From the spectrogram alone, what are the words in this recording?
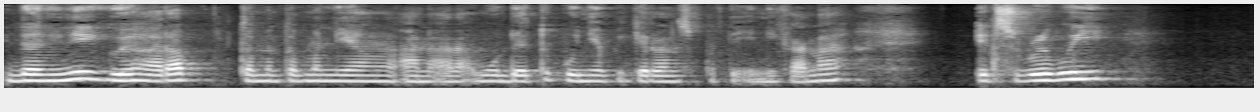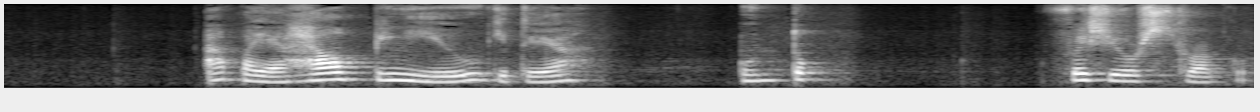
dan ini gue harap teman-teman yang anak-anak muda tuh punya pikiran seperti ini karena it's really apa ya helping you gitu ya untuk face your struggle.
